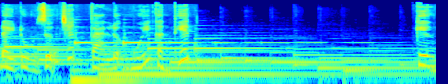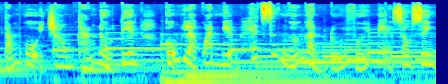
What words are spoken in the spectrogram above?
đầy đủ dưỡng chất và lượng muối cần thiết kiêng tắm gội trong tháng đầu tiên cũng là quan niệm hết sức ngớ ngẩn đối với mẹ sau sinh.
